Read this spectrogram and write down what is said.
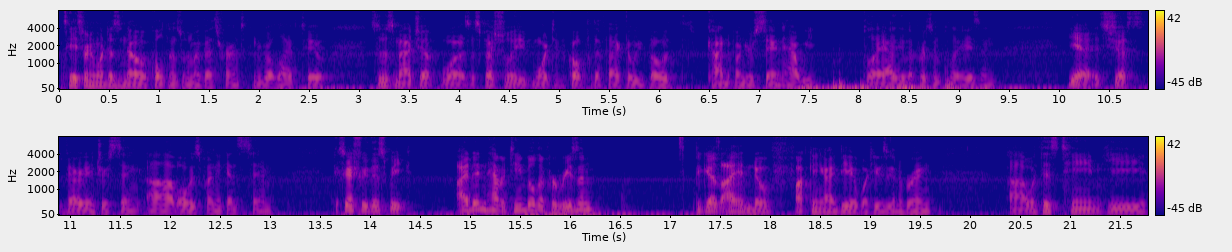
in case for anyone doesn't know, Colton is one of my best friends in real life too. So this matchup was especially more difficult for the fact that we both kind of understand how we play, how the other person plays, and yeah, it's just very interesting. Uh, always playing against him, especially this week. I didn't have a team builder for a reason because I had no fucking idea what he was going to bring. Uh, with his team, he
